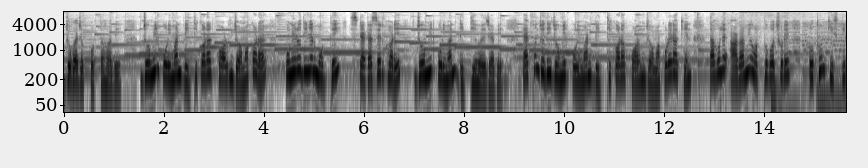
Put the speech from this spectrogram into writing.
যোগাযোগ করতে হবে। জমির পরিমাণ বৃদ্ধি করার ফর্ম জমা করার পনেরো দিনের মধ্যেই স্ট্যাটাসের ঘরে জমির পরিমাণ বৃদ্ধি হয়ে যাবে। এখন যদি জমির পরিমাণ বৃদ্ধি করা ফর্ম জমা করে রাখেন, তাহলে আগামী অর্থ বছরে প্রথম কিস্তির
